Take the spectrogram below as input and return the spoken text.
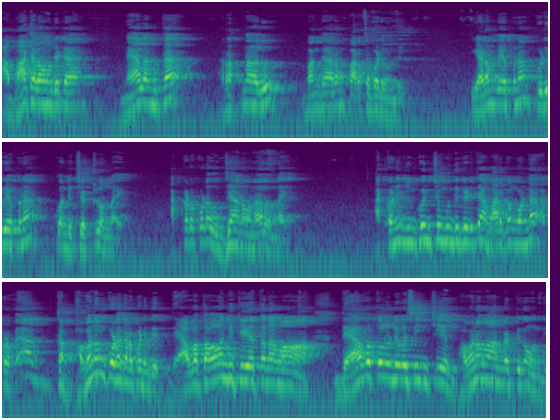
ఆ బాట ఎలా ఉందట? నేలంతా రత్నాలు బంగారం పరచబడి ఉంది. ఎడం వైపున కుడివైపున కొన్ని చెట్లు ఉన్నాయి. అక్కడ కూడా ఉద్యానవనాలు ఉన్నాయి. అక్కడి నుంచి ఇంకొంచెం ముందుకెడితే ఆ మార్గం గుండా అక్కడ పెద్ద భవనం కూడా కనపడింది. దేవతా నికేతనమా దేవతలు నివసించే భవనమా అన్నట్టుగా ఉంది.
